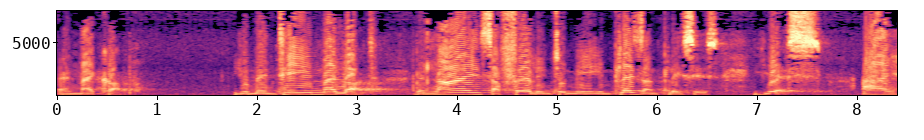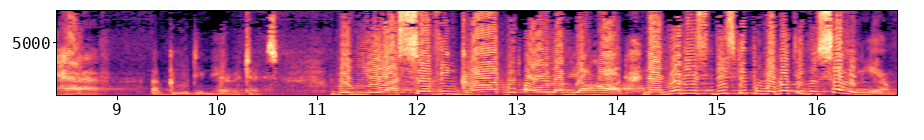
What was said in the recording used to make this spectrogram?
and my cup. You maintain my lot. The lines are falling to me in pleasant places. Yes, I have a good inheritance. When you are serving God with all of your heart. Now notice these people were not even serving Him.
